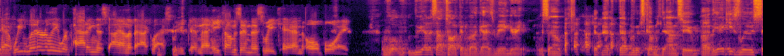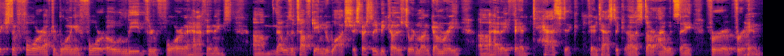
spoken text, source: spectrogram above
Yeah, we literally were patting this guy on the back last week, and then he comes in this week, and oh boy, Well, we got to stop talking about guys being great. So that, that's what this comes down to. Uh, the Yankees lose six to four after blowing a 4-0 lead through four and a half innings. Um, that was a tough game to watch, especially because Jordan Montgomery uh, had a fantastic, fantastic uh, start. I would say for for him.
